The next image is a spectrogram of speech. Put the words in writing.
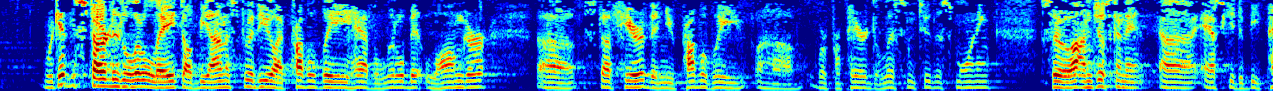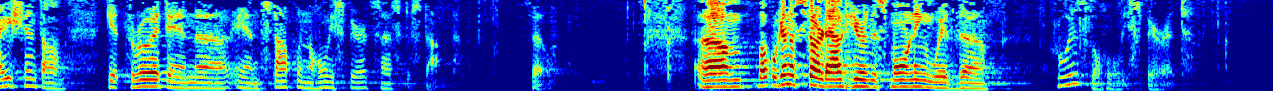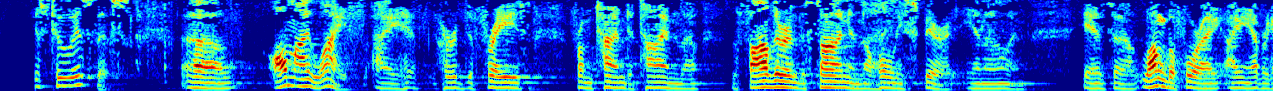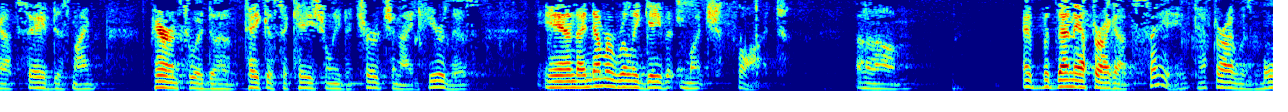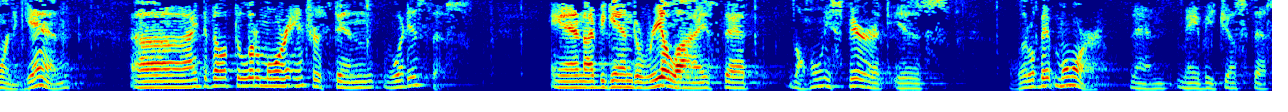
we're getting started a little late. I'll be honest with you. I probably have a little bit longer uh, stuff here than you probably uh, were prepared to listen to this morning. So I'm just going to uh, ask you to be patient. I'll get through it and and stop when the Holy Spirit says to stop. So, um, but we're going to start out here this morning with uh, who is the Holy Spirit? Just who is this? Uh, all my life I have heard the phrase from time to time the, the Father and the Son and the Holy Spirit, you know, and as uh, long before I, I ever got saved, as my parents would uh, take us occasionally to church and I'd hear this, and I never really gave it much thought. Um, but then after I got saved, after I was born again, uh, I developed a little more interest in what is this? And I began to realize that the Holy Spirit is a little bit more than maybe just this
